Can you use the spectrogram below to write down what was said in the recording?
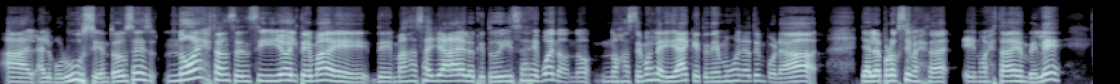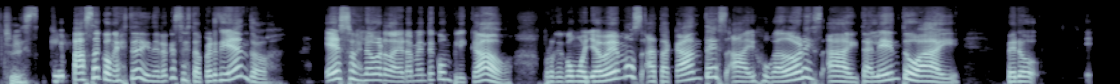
al, al, Borussia. Entonces, no es tan sencillo el tema de, más allá de lo que tú dices, de, bueno, no, nos hacemos la idea de que tenemos una temporada, ya la próxima está, eh, no está en Belé. ¿Qué pasa con este dinero que se está perdiendo? Eso es lo verdaderamente complicado, porque como ya vemos, atacantes hay, jugadores hay, talento hay pero e,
